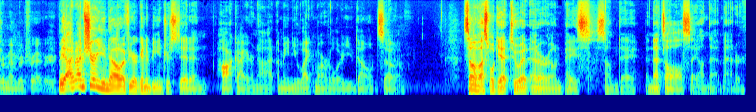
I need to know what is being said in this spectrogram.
remembered forever. But yeah, I'm, I'm sure you know if you're going to be interested in Hawkeye or not. I mean, you like Marvel or you don't. So some of us will get to it at our own pace someday, and that's all I'll say on that matter.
